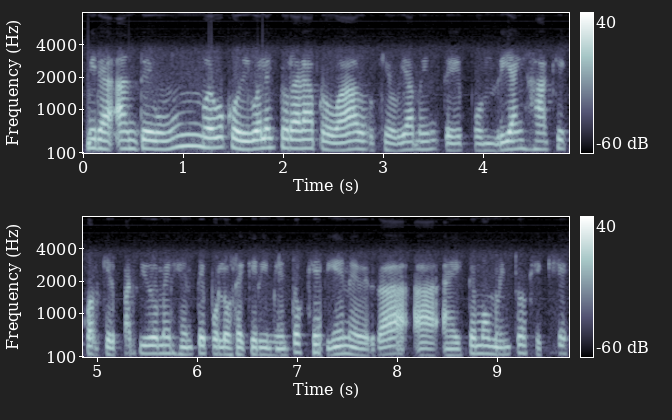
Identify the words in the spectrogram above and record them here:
Mira, ante un nuevo código electoral aprobado que obviamente pondría en jaque cualquier partido emergente por los requerimientos que tiene, ¿verdad? A, este momento que es que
